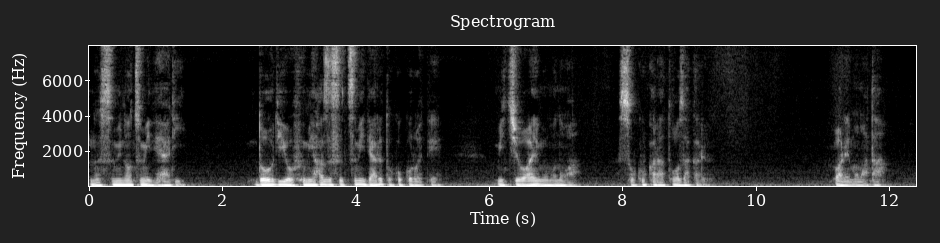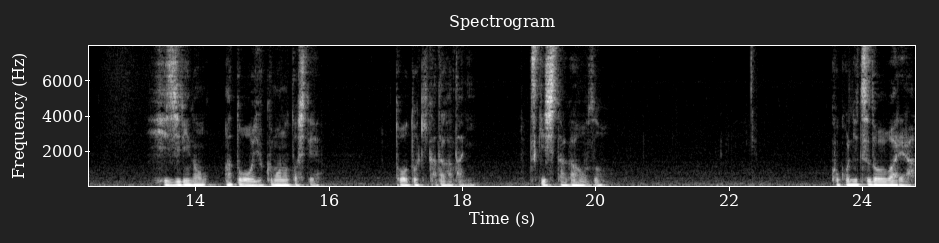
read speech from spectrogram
盗みの罪であり道理を踏み外す罪であると心得て道を歩む者はそこから遠ざかる。我もまた聖の後を行く者として尊き方々に付き従おうぞここに集う我ら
